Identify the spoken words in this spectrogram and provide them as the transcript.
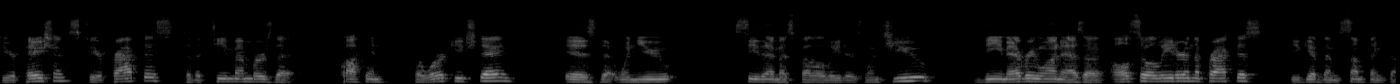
to your patients, to your practice, to the team members that clock in for work each day is that when you see them as fellow leaders. Once you deem everyone as a also a leader in the practice, you give them something to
